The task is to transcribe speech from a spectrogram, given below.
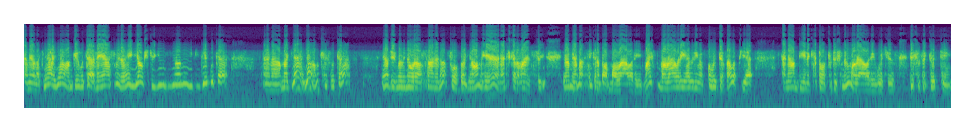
And they're like, yeah, yeah, I'm good with that. And they asked me, hey, youngster, you, you know what I mean? You good with that? And uh, I'm like, yeah, yeah, I'm good with that. You know, I didn't really know what I was signing up for, but you know, I'm here and I just got a hundred. You know, what I mean, I'm not thinking about morality. My morality hasn't even fully developed yet, and now I'm being exposed to this new morality, which is this is a good thing.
